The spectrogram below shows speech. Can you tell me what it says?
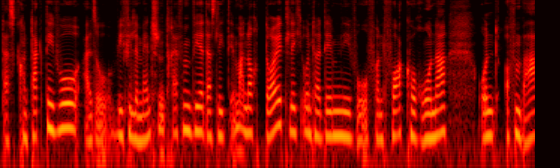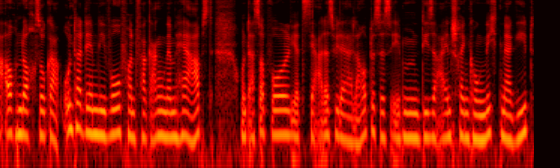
Das Kontaktniveau, also wie viele Menschen treffen wir, das liegt immer noch deutlich unter dem Niveau von vor Corona und offenbar auch noch sogar unter dem Niveau von vergangenem Herbst. Und das, obwohl jetzt ja alles wieder erlaubt ist, es eben diese Einschränkungen nicht mehr gibt.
